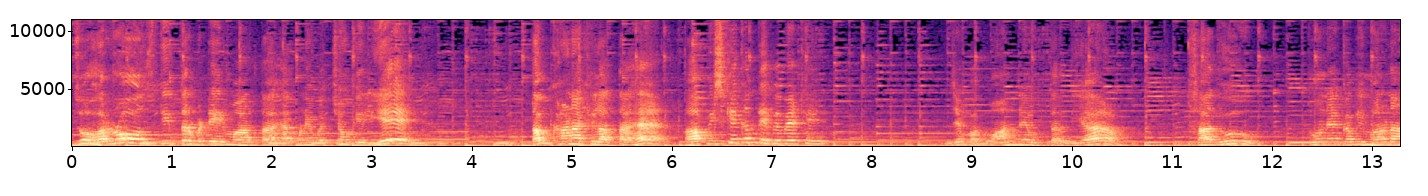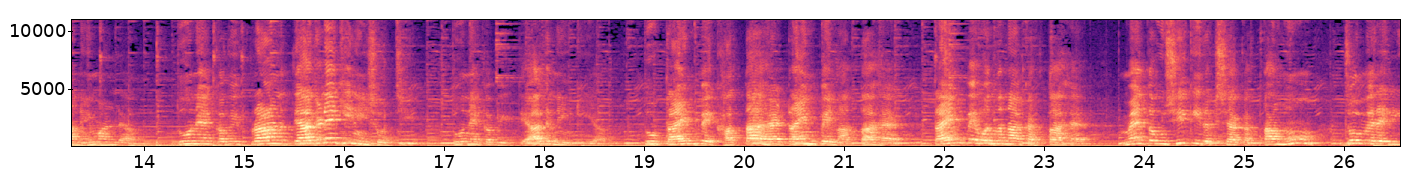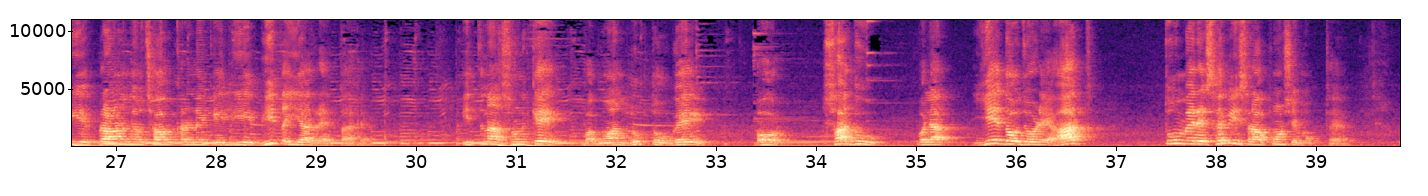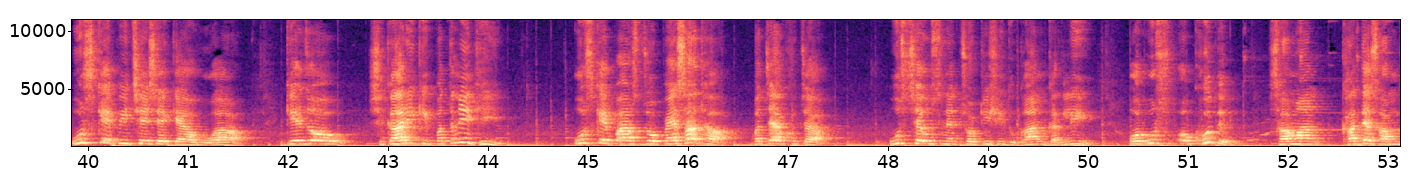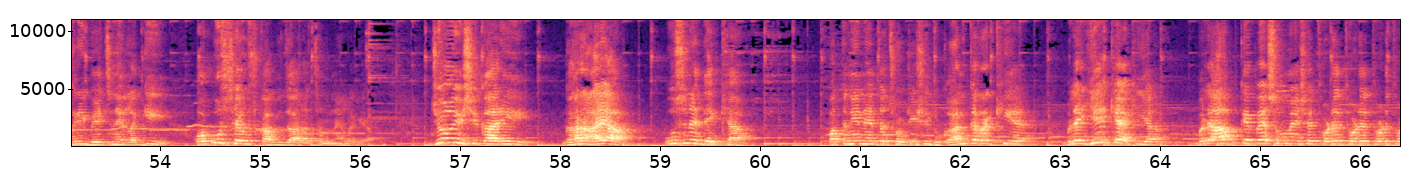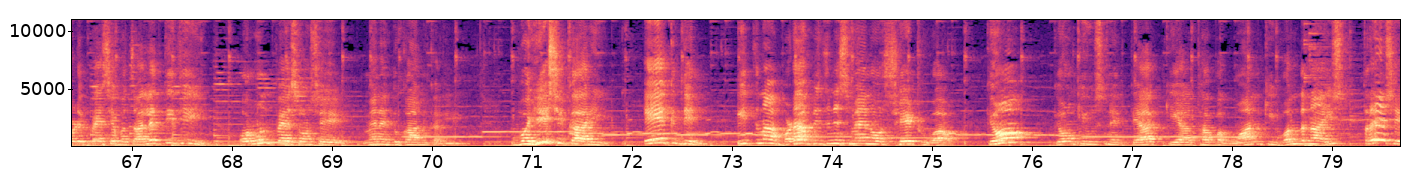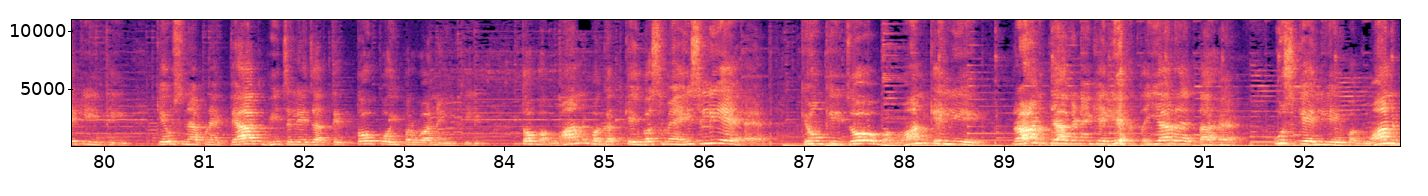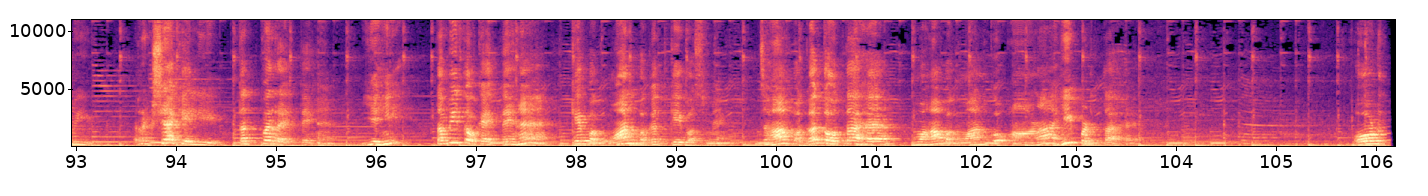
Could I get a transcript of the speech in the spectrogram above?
जो हर रोज तीतर बटेर मारता है अपने बच्चों के लिए, तब खाना खिलाता है। आप इसके कंधे पे बैठे। जब भगवान ने उत्तर दिया, साधु, तूने कभी मरना नहीं मांडा। तूने कभी प्राण त्यागने की नहीं सोची। तूने कभी त्याग नहीं किया। तू टाइम पे खाता है टाइम पे नहाता है। टाइम पे वंदना करता है। मैं तो उसी की रक्षा करता हूँ, जो मेरे लिए प्राण न्यौछावर करने के लिए भी तैयार रहता है। इतना सुन के भगवान लुप्त हो गए और साधु बोला, ये दो जोड़े हाथ, तू मेरे सभी श्रापों से मुक्त है। उसके पीछे से क्या हुआ कि जो शिकारी की पत्नी थी, उसके पास जो पैसा था बचा खुचा उससे उसने छोटी सी दुकान कर ली और उस खुद सामान, खाद्य सामग्री बेचने लगी और उससे उसका गुजारा चलने लगा। जो ही शिकारी घर आया, उसने देखा, पत्नी ने तो छोटी सी दुकान कर रखी है। बोले, ये क्या किया? बोले, आपके पैसों में से थोड़े थोड़े थोड़े थोड़े पैसे बचा लेती थी और उन पैसों से मैंने दुकान कर ली। वही शिकारी एक दिन इतना बड़ा बिजनेसमैन और सेठ हुआ। क्यों? क्योंकि उसने त्याग किया था, भगवान की वंदना इस तरह से की थी कि उसने अपने त्याग भी चले जाते तो कोई परवाह नहीं थी। तो भगवान भगत के बस में इसलिए है, क्योंकि जो भगवान के लिए, प्राण त्यागने के लिए तैयार रहता है, उसके लिए भगवान भी रक्षा के लिए तत्पर रहते हैं। यही तभी तो कहते हैं कि भगवान भगत के बस में, जहाँ भगत होता है, वहाँ भगवान को आना ही पड़ता है। और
